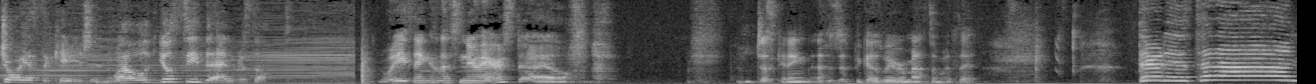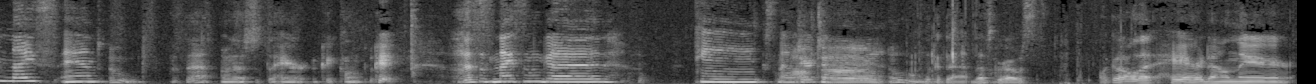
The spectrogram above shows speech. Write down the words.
Joyous occasion. Well, you'll see the end result. What do you think of this new hairstyle? just kidding. That was just because we were messing with it. There it is. Ta-da! Nice and... Ooh, what's that? That's just the hair. Okay, clump. Okay. This is nice and good. Pinks. Now it's your turn. Oh, look at that. That's gross. Look at all that hair down there.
